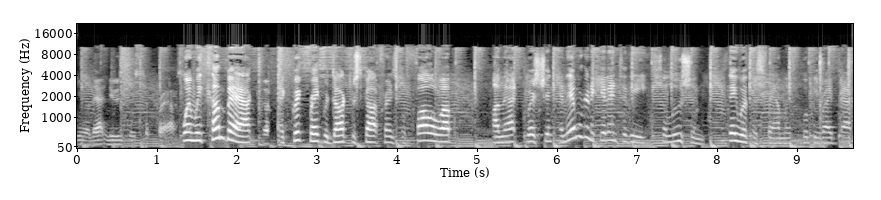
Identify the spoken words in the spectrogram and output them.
you know, that news was suppressed. When we come back, a quick break with Dr. Scott French. We'll follow up on that question. And then we're going to get into the solution. Stay with us, family. We'll be right back.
